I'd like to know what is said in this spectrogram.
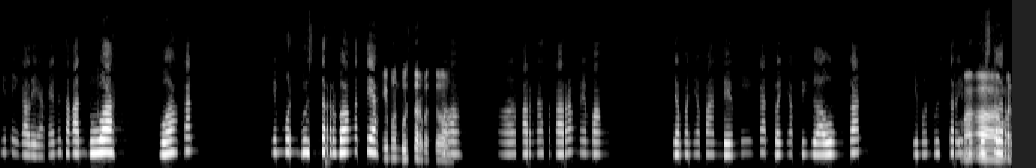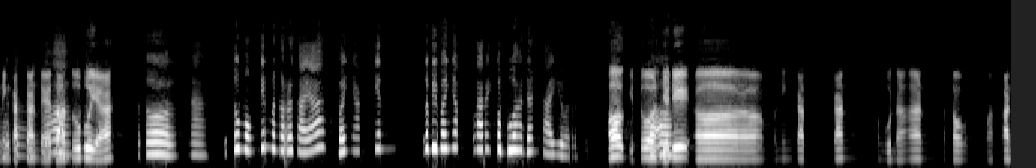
ini kali ya. Kayak misalkan buah. Buah kan imun booster banget ya. Imun booster betul. Heeh. Eh, karena sekarang memang zamannya pandemi kan banyak digaungkan imun booster, imun Ma- booster. meningkatkan betul. daya tahan tubuh ya. Betul. Nah, itu mungkin menurut saya banyakin lebih banyak lari ke buah dan sayur. Oh gitu. Heeh. Jadi eh, meningkatkan penggunaan atau makan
